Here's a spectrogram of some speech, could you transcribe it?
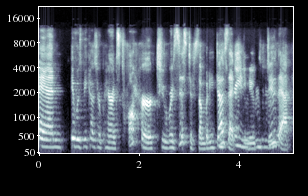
and it was because her parents taught her to resist if somebody does that she knew mm-hmm. to do mm-hmm. that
